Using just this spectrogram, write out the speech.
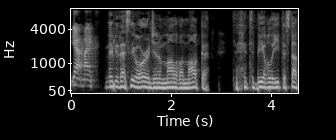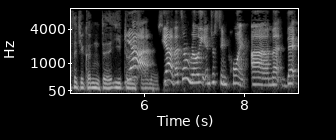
Yeah, Mike. Maybe that's the origin of Malava Malka. To, be able to eat the stuff that you couldn't uh, eat during yeah, finals. Yeah, that's a really interesting point. Um, that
